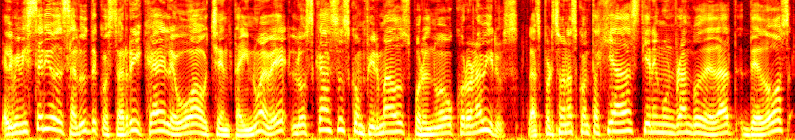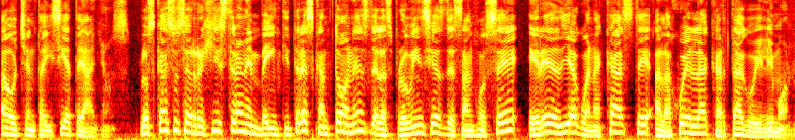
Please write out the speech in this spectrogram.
El Ministerio de Salud de Costa Rica elevó a 89 los casos confirmados por el nuevo coronavirus. Las personas contagiadas tienen un rango de edad de 2 a 87 años. Los casos se registran en 23 cantones de las provincias de San José, Heredia, Guanacaste, Alajuela, Cartago y Limón.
